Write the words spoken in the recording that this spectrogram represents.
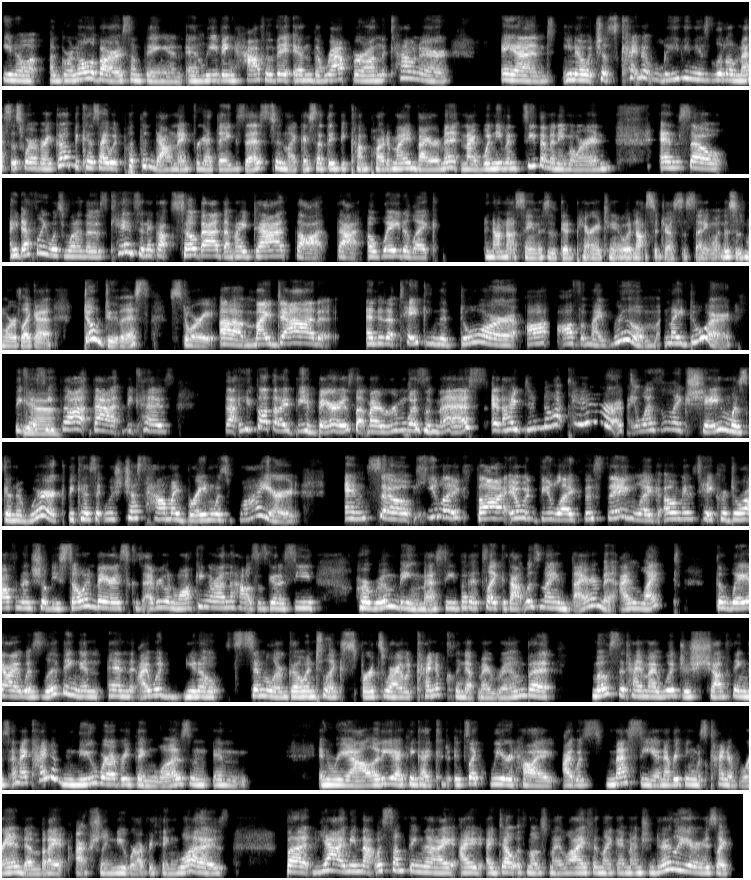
you know, a granola bar or something, and and leaving half of it in the wrapper on the counter and you know just kind of leaving these little messes wherever i go because i would put them down and i'd forget they exist. And like i said they become part of my environment and i wouldn't even see them anymore. And and so i definitely was one of those kids and it got so bad that my dad thought that a way to like and i'm not saying this is good parenting. I would not suggest this to anyone. This is more of like a don't do this story. Um my dad ended up taking the door off, off of my room my door because yeah. he thought that because that he thought that I'd be embarrassed that my room was a mess. And I did not care. It wasn't like shame was going to work because it was just how my brain was wired. And so he like thought it would be like this thing, like, oh, I'm going to take her door off and then she'll be so embarrassed because everyone walking around the house is going to see her room being messy. But it's like that was my environment. I liked the way I was living and and I would, you know, similar go into like spurts where I would kind of clean up my room, but most of the time I would just shove things and I kind of knew where everything was and in in reality. I think I could it's like weird how I I was messy and everything was kind of random but I actually knew where everything was. But yeah I mean that was something that I I, I dealt with most of my life and like I mentioned earlier is like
